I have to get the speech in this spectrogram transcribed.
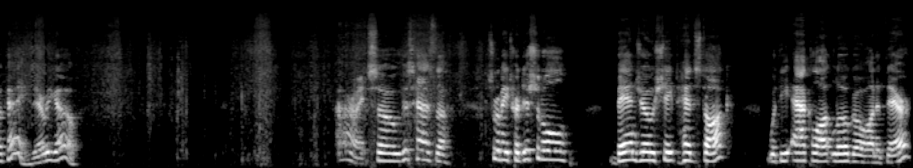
Okay, there we go. All right, so this has the sort of a traditional banjo-shaped headstock with the Aklot logo on it there.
